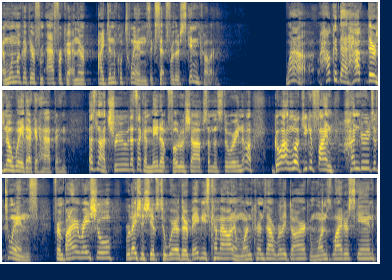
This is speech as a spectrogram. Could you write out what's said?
and one looked like they were from Africa, and they were identical twins except for their skin color. Wow, how could that happen? There's no way that could happen. That's not true. That's like a made up Photoshop something story. No, go out and look. You can find hundreds of twins from biracial relationships to where their babies come out and one turns out really dark and one's lighter skinned,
